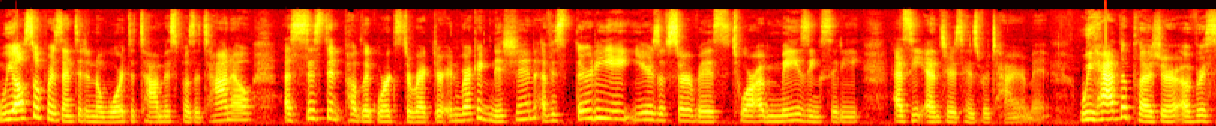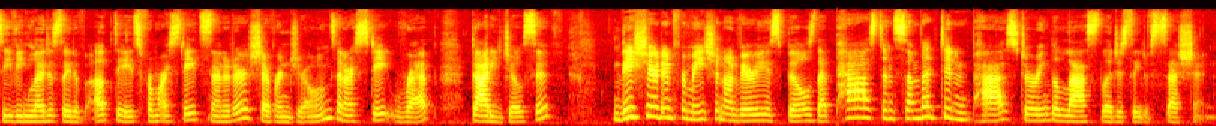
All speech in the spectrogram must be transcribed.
We also presented an award to Thomas Positano, Assistant Public Works Director, in recognition of his 38 years of service to our amazing city as he enters his retirement. We had the pleasure of receiving legislative updates from our state senator, Shevrin Jones, and our state rep, Dotie Joseph. They shared information on various bills that passed and some that didn't pass during the last legislative session.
